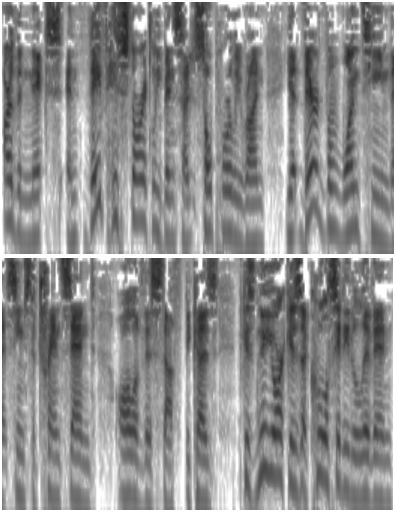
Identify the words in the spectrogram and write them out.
are the Knicks, and they've historically been so, so poorly run. Yet they're the one team that seems to transcend all of this stuff because because New York is a cool city to live in,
